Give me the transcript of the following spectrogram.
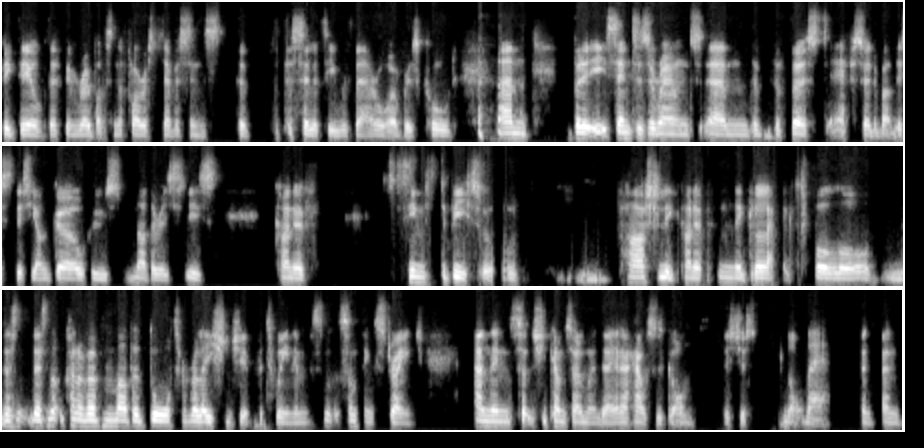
big deal. There've been robots in the forest ever since the, the facility was there or whatever it's called. Um, but it, it, centers around um, the, the first episode about this this young girl whose mother is is kind of seems to be sort of partially kind of neglectful or there's, there's not kind of a mother daughter relationship between them. It's something strange. And then so she comes home one day and her house is gone. It's just not there. And and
